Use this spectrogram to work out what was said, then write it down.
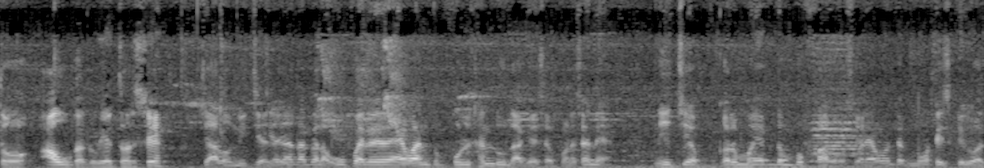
તો આવું કંઈક વેધર છે. ચાલો નીચે જતા પેલા ઉપર આવ્યા ને તો ફૂલ ઠંડુ લાગે છે પણ છે ને નીચે ઘરમાં એકદમ બફારો છે. આવ્યો ને તો નોટિસ કર્યો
